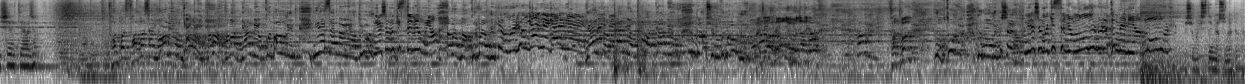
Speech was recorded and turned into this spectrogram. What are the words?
bir şeye ihtiyacım. Fatma, Fatma sen ne yapıyorsun? Gelme. Tamam, tamam gelmiyorum. Kurban olayım. Niye sen böyle yapıyorsun? Yaşamak istemiyorum ya. Tamam bak kurban olayım. Yalvarıyorum gelme gelme. Gelmiyorum, gelmiyorum. Tamam gelmiyorum. Bırak şunu kurban olayım. Ne oluyor burada? Fatma? Doktor, kurban olayım bir şey yap. Yaşamak istemiyorum. Ne olur bırakın beni ya. Ne olur. Yaşamak istemiyorsun öyle mi?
